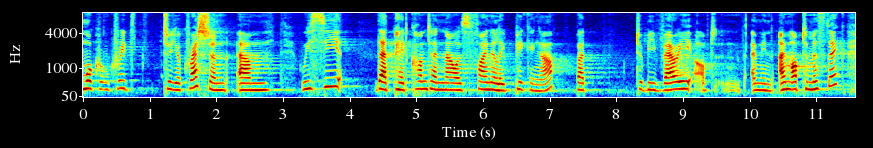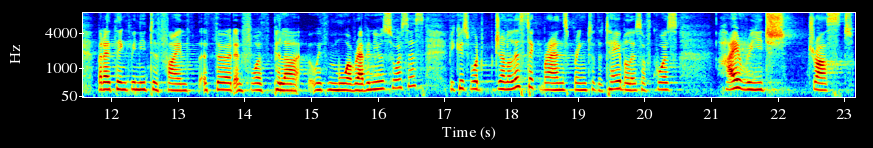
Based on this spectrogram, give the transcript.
more concrete to your question, um, we see that paid content now is finally picking up, but to be very, I mean, I'm optimistic, but I think we need to find a third and fourth pillar with more revenue sources, because what journalistic brands bring to the table is, of course, high reach, trust,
